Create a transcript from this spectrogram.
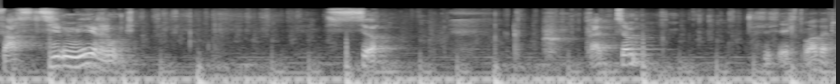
Faszinierend. So. 13. Das ist echt Arbeit.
